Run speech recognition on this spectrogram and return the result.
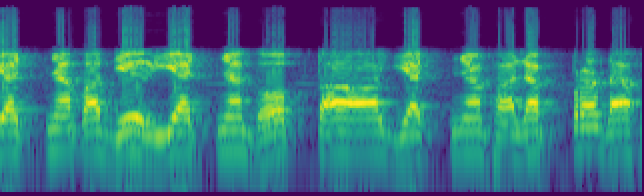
यज्ञपदिर्यज्ञगोप्ता यज्ञफलप्रदः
